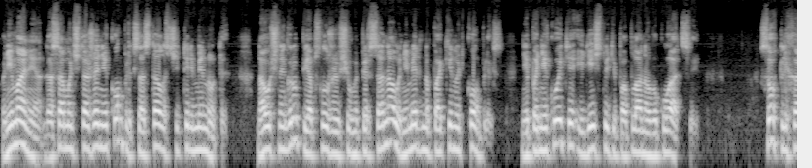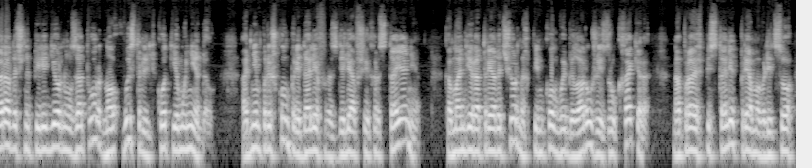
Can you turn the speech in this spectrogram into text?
Внимание! До самоуничтожения комплекса осталось 4 минуты. Научной группе и обслуживающему персоналу немедленно покинуть комплекс. Не паникуйте и действуйте по плану эвакуации. Софт лихорадочно передернул затвор, но выстрелить кот ему не дал. Одним прыжком, преодолев разделявшие их расстояние, командир отряда черных пинком выбил оружие из рук хакера направив пистолет прямо в лицо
